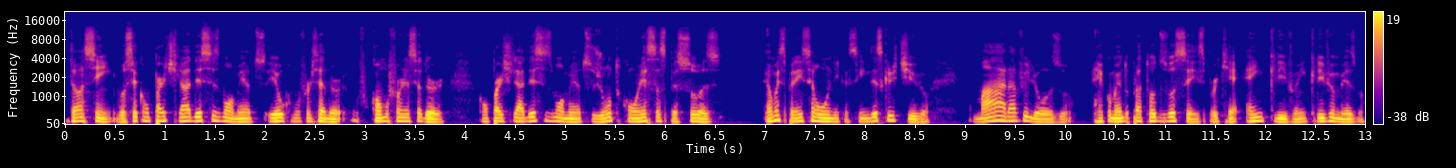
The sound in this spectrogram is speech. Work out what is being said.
Então, assim, você compartilhar desses momentos, eu como fornecedor, como fornecedor, compartilhar desses momentos junto com essas pessoas é uma experiência única, assim, indescritível. Maravilhoso. Recomendo para todos vocês, porque é incrível, é incrível mesmo.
